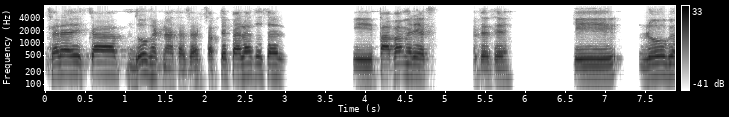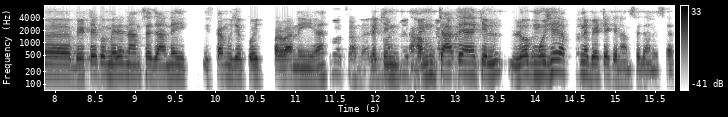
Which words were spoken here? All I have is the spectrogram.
सर इसका दो घटना था सर। सबसे पहला तो सर कि पापा मेरे कहते थे कि लोग बेटे को मेरे नाम से जाने इसका मुझे कोई परवाह नहीं है। लेकिन हम चाहते हैं कि लोग मुझे अपने बेटे के नाम से जाने सर।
